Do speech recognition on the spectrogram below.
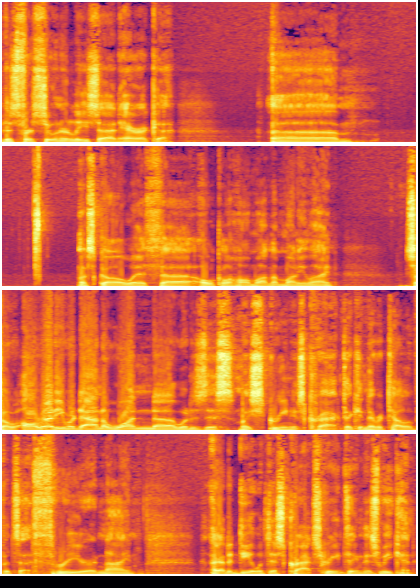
This for Sooner, Lisa, and Erica. Um, let's go with uh, Oklahoma on the money line. So already we're down to one. Uh, what is this? My screen is cracked. I can never tell if it's a three or a nine. I got to deal with this cracked screen thing this weekend.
